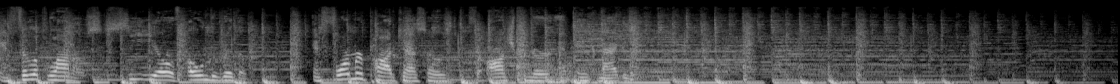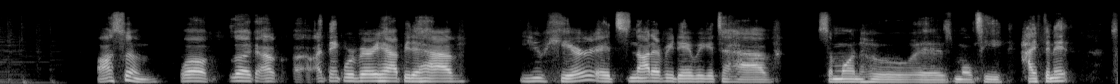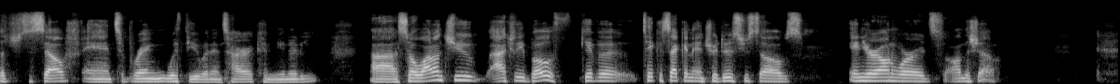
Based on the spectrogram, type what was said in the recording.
and Phillip Lanos, CEO of Own the Rhythm, and former podcast host for Entrepreneur and Inc. magazine. Awesome. Well, look, I, I think we're very happy to have you here. It's not every day we get to have someone who is multi hyphenate, such as yourself, and to bring with you an entire community uh, so why don't you actually both give a take a second to introduce yourselves in your own words on the show?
